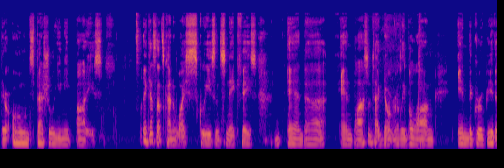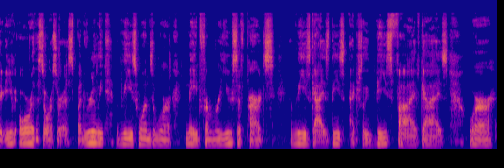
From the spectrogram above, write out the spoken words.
their own special unique bodies. I guess that's kind of why Squeeze and Snakeface and uh, and Blast Attack don't really belong in the group either, or the Sorceress. But really, these ones were made from reuse of parts these guys, these actually, these five guys were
